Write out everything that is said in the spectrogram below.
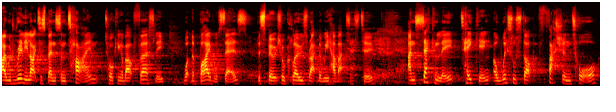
I would really like to spend some time talking about, firstly, what the Bible says, the spiritual clothes rack that we have access to. And secondly, taking a whistle stop fashion tour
